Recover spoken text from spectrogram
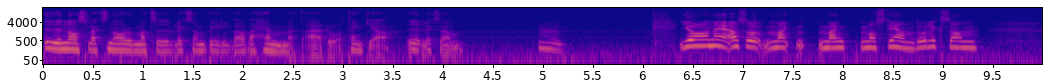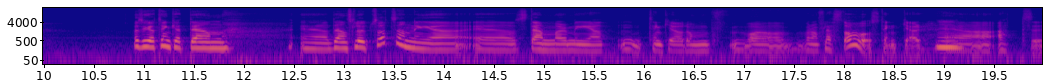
I någon slags normativ liksom, bild av vad hemmet är då, tänker jag. I liksom, Mm. Ja, nej, alltså man, man måste ju ändå liksom... Alltså jag tänker att den, eh, den slutsatsen är, eh, stämmer med, mm, tänker jag, de, vad, vad de flesta av oss tänker. Mm. Eh, att eh,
